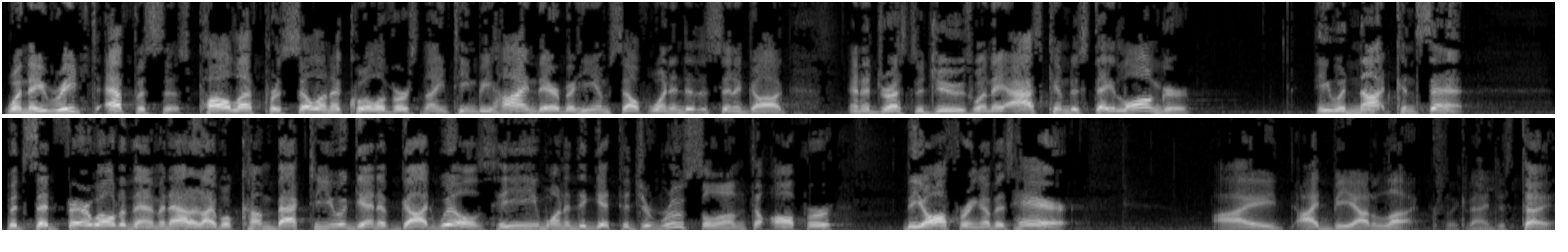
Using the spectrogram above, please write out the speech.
When they reached Ephesus, Paul left Priscilla and Aquila, verse 19, behind there, but he himself went into the synagogue and addressed the Jews. When they asked him to stay longer, he would not consent, but said farewell to them and added, I will come back to you again if God wills. He wanted to get to Jerusalem to offer the offering of his hair. I, I'd be out of luck, can I just tell you?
